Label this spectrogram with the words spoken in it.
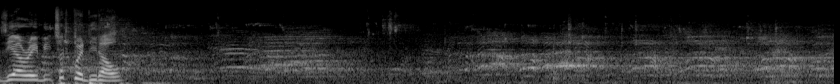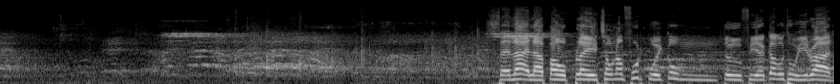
Ziyari bị chất quyền thi đấu Sẽ lại là power play trong 5 phút cuối cùng từ phía các cầu thủ Iran.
